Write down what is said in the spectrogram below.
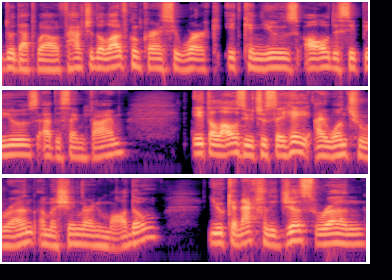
do that well. If you have to do a lot of concurrency work, it can use all the CPUs at the same time. It allows you to say, "Hey, I want to run a machine learning model." You can actually just run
